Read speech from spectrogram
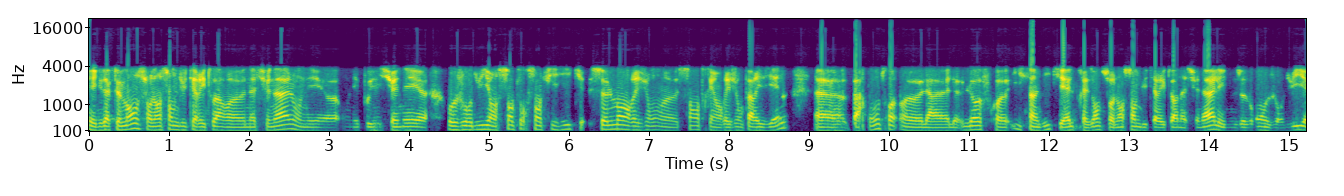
Exactement, sur l'ensemble du territoire euh, national, on est euh, on est positionné euh, aujourd'hui en 100% physique seulement en région centre et en région parisienne. par contre, l'offre e-syndic est elle présente sur l'ensemble du territoire national et nous œuvrons aujourd'hui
